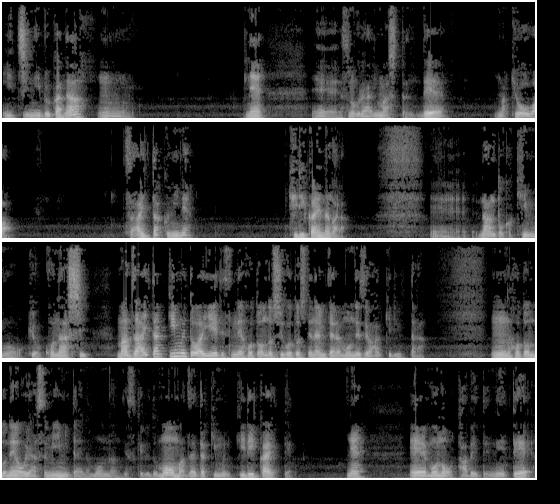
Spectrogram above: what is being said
1、2分かな。うん。ね、えー、そのぐらいありましたんで、まあ今日は、在宅にね、切り替えながら、えー、なんとか勤務を今日こなし、まあ在宅勤務とはいえですね、ほとんど仕事してないみたいなもんですよ、はっきり言ったら。うん、ほとんどね、お休みみたいなもんなんですけれども、まあ在宅勤務に切り替えて、ね、えー、ものを食べて寝て、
